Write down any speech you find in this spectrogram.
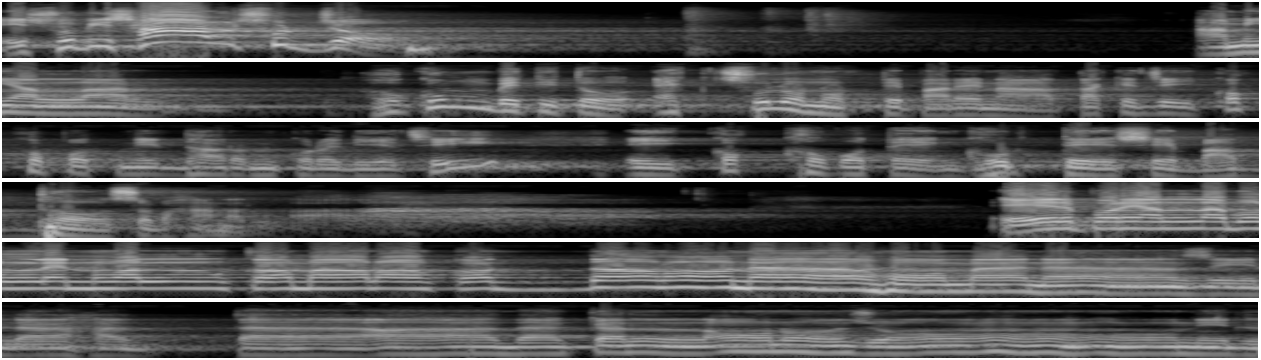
এই সুবিশাল সূর্য। আমি আল্লাহর হুকুম ব্যতীত এক চুলো নড়তে পারে না, তাকে যেই কক্ষপথ নির্ধারণ করে দিয়েছি, এই কক্ষপথে ঘুরতে এসে বাধ্য সুবহান আল্লাহ এরপরে আল্লাহ বললেন, ওয়াল কামার কাল উরজুনিল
